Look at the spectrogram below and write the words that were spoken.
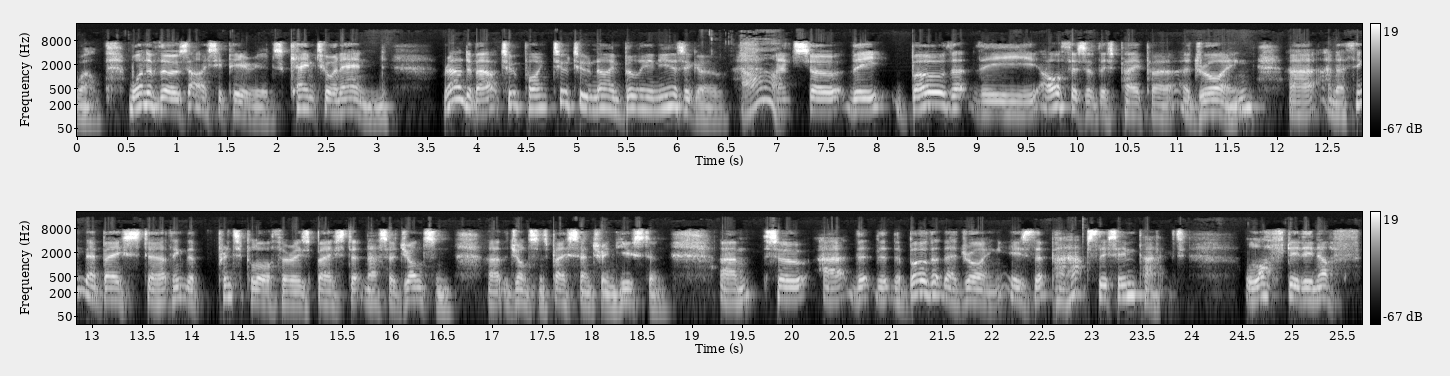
well one of those icy periods came to an end round about 2.229 billion years ago. Oh. And so the bow that the authors of this paper are drawing, uh, and I think they're based, uh, I think the principal author is based at NASA Johnson, uh, the Johnson Space Center in Houston. Um, so uh, the, the, the bow that they're drawing is that perhaps this impact lofted enough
